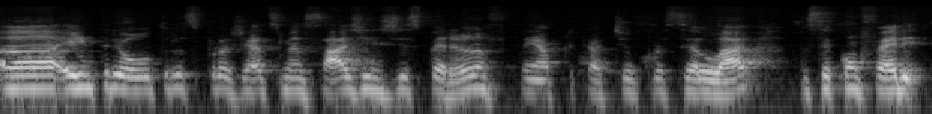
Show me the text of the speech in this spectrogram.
uh, entre outros projetos, mensagens de esperança, tem aplicativo para o celular, você confere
